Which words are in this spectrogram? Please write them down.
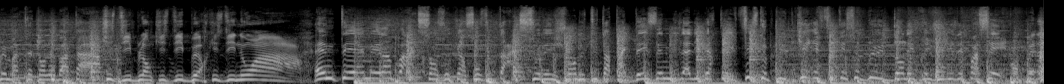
mais ma tête en le bâtard. Qui se dit blanc, qui se dit beurre, qui se dit noir. NTM et l'impact, sans aucun sens ou taxe. Sur les joueurs de toute attaque, des ennemis de la liberté. Fils de pute qui récitent ce but dans les préjugés dépassés. Pompéda,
